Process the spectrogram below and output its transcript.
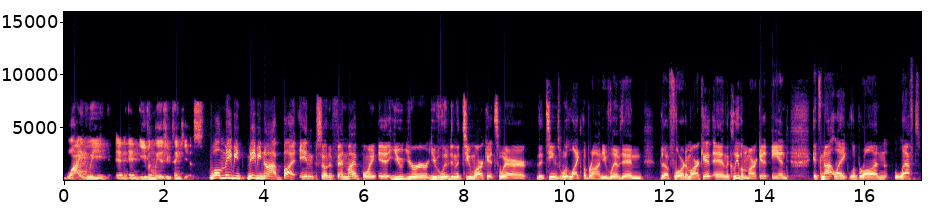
widely and, and evenly as you think he is. Well, maybe maybe not, but in so to defend my point, uh, you you're you've lived in the two markets where the teams would like LeBron. You've lived in the Florida market and the Cleveland market, and it's not like LeBron left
